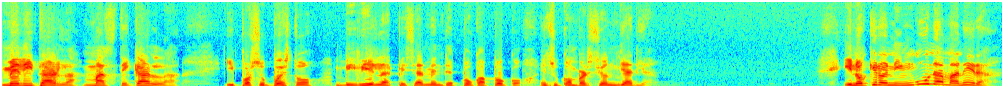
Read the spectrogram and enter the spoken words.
meditarla, masticarla y por supuesto vivirla especialmente poco a poco en su conversión diaria. Y no quiero en ninguna manera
